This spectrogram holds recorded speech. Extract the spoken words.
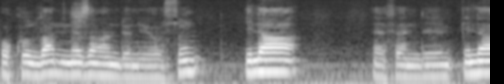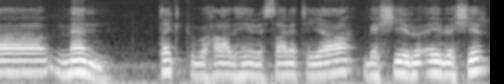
okuldan ne zaman dönüyorsun? İla efendim ila men tektubu hâzihi risaleti ya beşiru ey beşir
